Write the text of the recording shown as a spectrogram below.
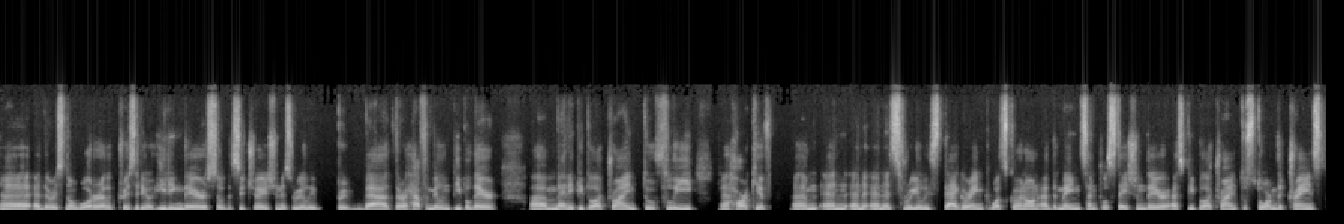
Uh, there is no water, electricity, or heating there, so the situation is really bad. There are half a million people there. Uh, many people are trying to flee uh, Kharkiv, um, and and and it's really staggering what's going on at the main central station there, as people are trying to storm the trains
